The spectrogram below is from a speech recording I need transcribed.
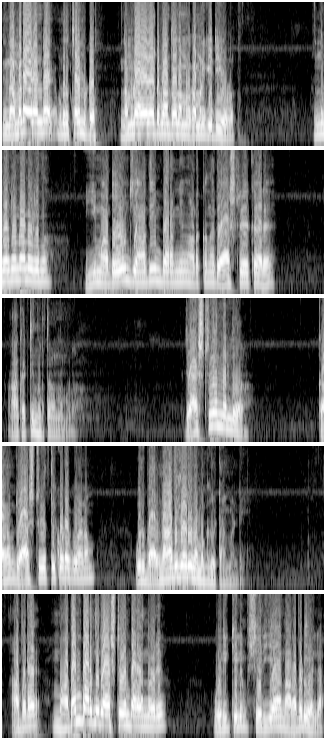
നീ നമ്മുടെ ആളാണ്ട് ഇവിടെ സ്ഥലം വിട്ടോ. നമ്മുടെ ആളായിട്ട് മാത്രമേ നമ്മൾ കമ്മ്യൂണിക്കേറ്റ് ചെയ്യുള്ളൂ. എന്ന് പറഞ്ഞുകൊണ്ടാണ് വരുന്നത്. ഈ മതവും ജാതിയും പറഞ്ഞ് നടക്കുന്ന രാഷ്ട്രീയക്കാരെ അകറ്റി നിർത്തണം നമ്മൾ രാഷ്ട്രീയം നല്ലതാണ് കാരണം രാഷ്ട്രീയത്തിൽ കൂടെ വേണം ഒരു ഭരണാധികാരി നമുക്ക് കിട്ടാൻ വേണ്ടി. അവിടെ മതം പറഞ്ഞ് രാഷ്ട്രീയം പറയുന്നവർ ഒരിക്കലും ശരിയായ നടപടിയല്ല.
